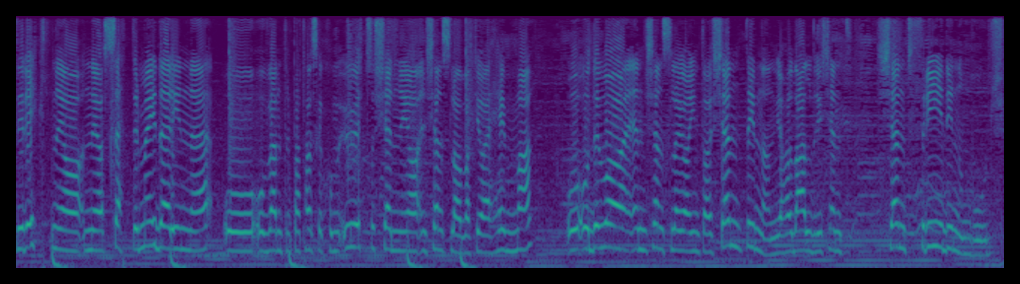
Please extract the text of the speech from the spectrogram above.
Direkt när jag, när jag sätter mig där inne och, och väntar på att han ska komma ut så känner jag en känsla av att jag är hemma. Och, och, det var en känsla jag inte har känt innan. Jag hade aldrig känt, känt frid inombords.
